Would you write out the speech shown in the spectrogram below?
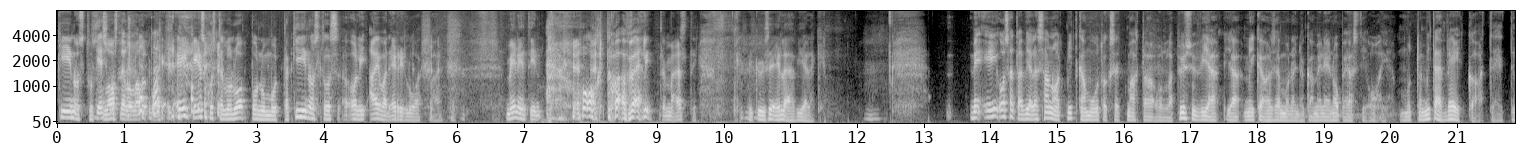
kiinnostus Keskustelu loppui. Ei keskustelu loppunut, mutta kiinnostus oli aivan eri luokkaa. Menetin hohtoa välittömästi. Ja kyllä se elää vieläkin. Me ei osata vielä sanoa, että mitkä muutokset mahtaa olla pysyviä ja mikä on semmoinen, joka menee nopeasti ohi. Mutta mitä veikkaatte, että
